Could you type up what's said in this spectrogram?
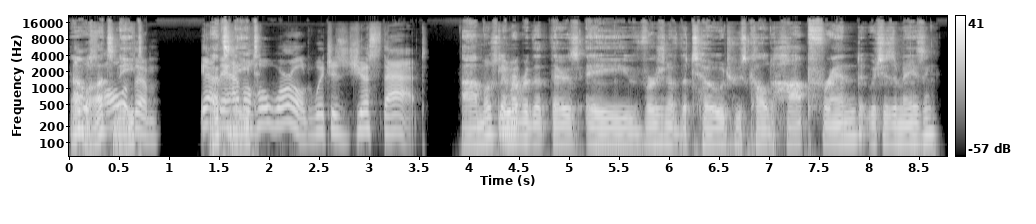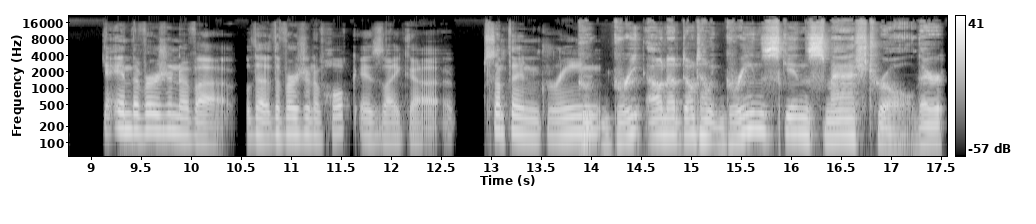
Oh, well, that's all neat. of them. Yeah, that's they have neat. a whole world which is just that. Uh, mostly, I remember that there's a version of the Toad who's called Hop Friend, which is amazing. And the version of uh the the version of Hulk is like uh something green. green. Oh no! Don't tell me. Green skin smash troll. They're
